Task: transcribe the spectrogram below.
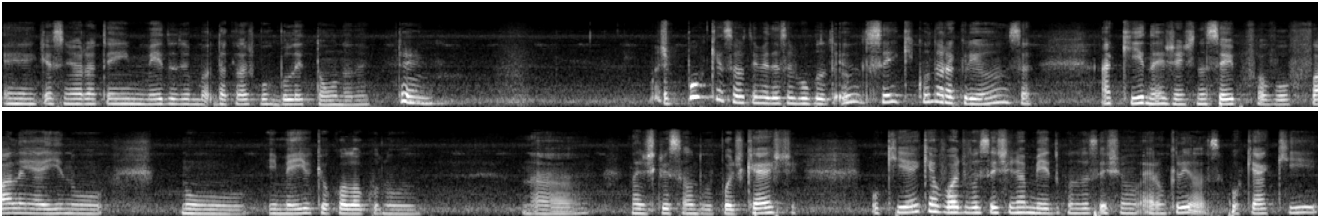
é que a senhora tem medo de daquelas borboletonas, né? Tenho. Mas por que a senhora tem medo dessas borboletas? Eu sei que quando eu era criança, aqui, né, gente, não sei, por favor, falem aí no, no e-mail que eu coloco no, na, na descrição do podcast, o que é que a avó de vocês tinha medo quando vocês tinham, eram crianças? Porque aqui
